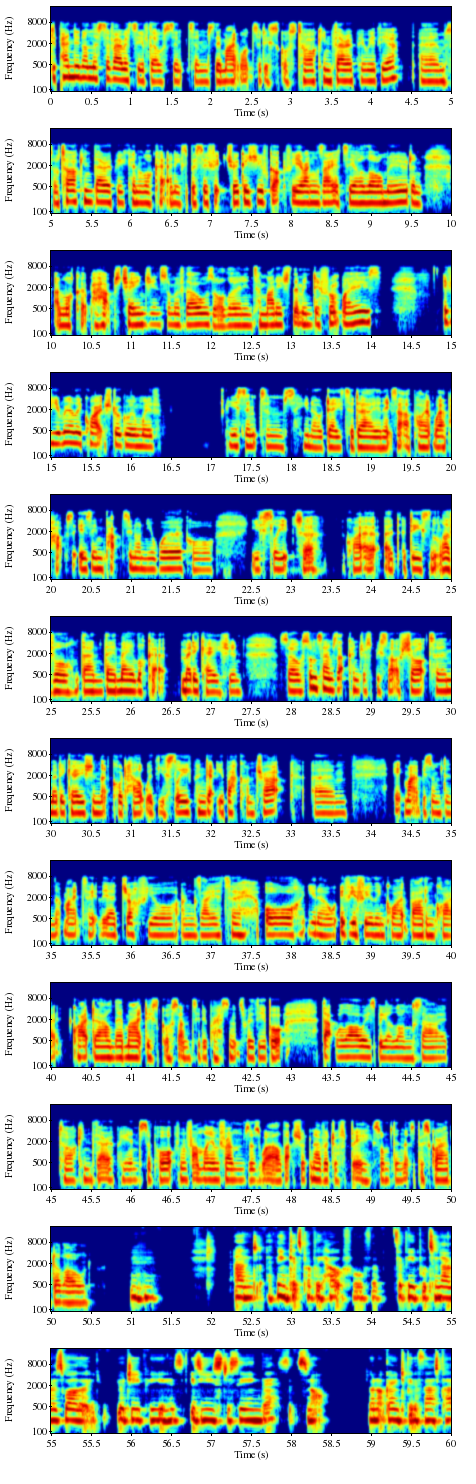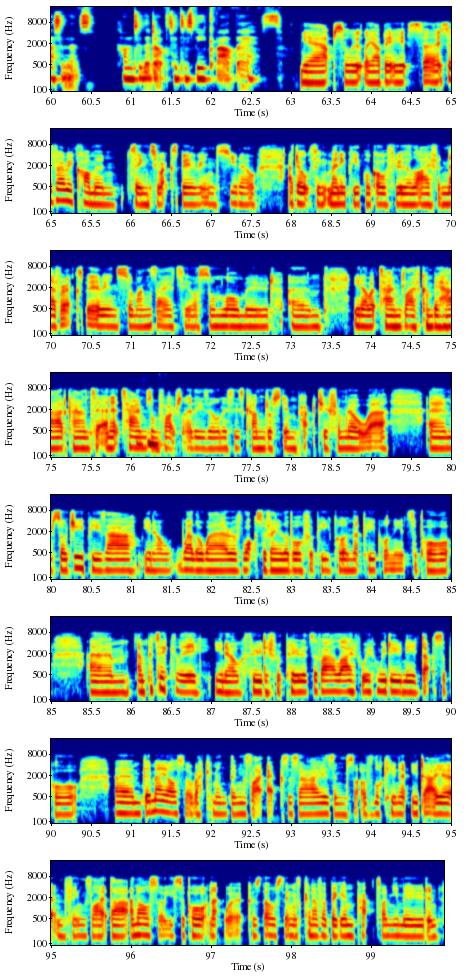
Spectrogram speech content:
depending on the severity of those symptoms, they might want to discuss talking therapy with you. Um, so, talking therapy can look at any specific triggers you've got for your anxiety or low mood and, and look at perhaps changing some of those or learning to manage them in different ways if you're really quite struggling with your symptoms, you know, day to day, and it's at a point where perhaps it is impacting on your work or your sleep to quite a, a, decent level, then they may look at medication. So sometimes that can just be sort of short term medication that could help with your sleep and get you back on track. Um, it might be something that might take the edge off your anxiety or you know if you're feeling quite bad and quite quite down they might discuss antidepressants with you but that will always be alongside talking therapy and support from family and friends as well. That should never just be something that's prescribed alone. Mm-hmm. and i think it's probably helpful for, for people to know as well that your gp is, is used to seeing this. It's not you're not going to be the first person that's come to the doctor to speak about this yeah, absolutely, Abby. It's uh, it's a very common thing to experience. You know, I don't think many people go through their life and never experience some anxiety or some low mood. Um, you know, at times life can be hard, can't it? And at times, mm-hmm. unfortunately, these illnesses can just impact you from nowhere. Um, so GPs are, you know, well aware of what's available for people and that people need support. Um, and particularly, you know, through different periods of our life, we, we do need that support. Um, they may also recommend things like exercise and sort of looking at your diet and things like that, and also your support network, because those things can have a big impact on your mood and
